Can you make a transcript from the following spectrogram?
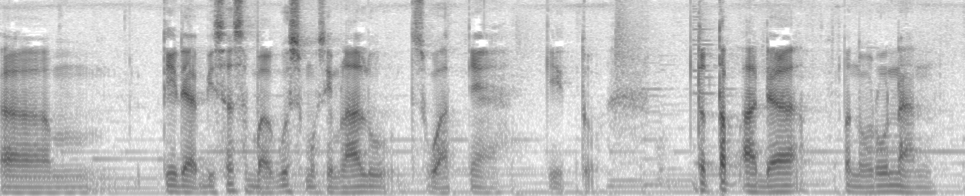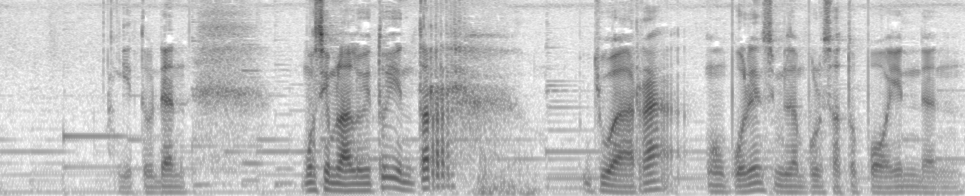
um, tidak bisa sebagus musim lalu squadnya gitu tetap ada penurunan gitu dan musim lalu itu Inter juara ngumpulin 91 poin dan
